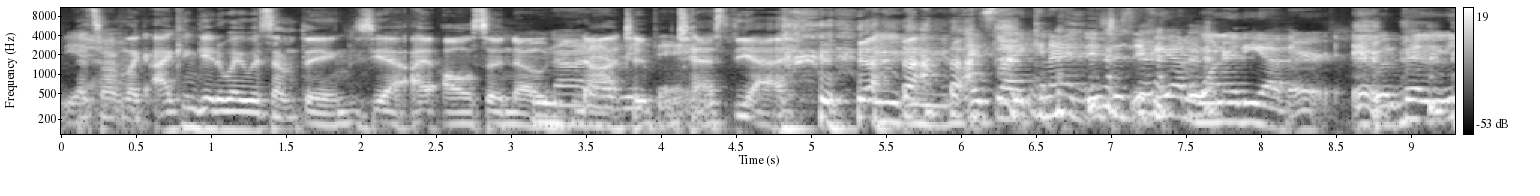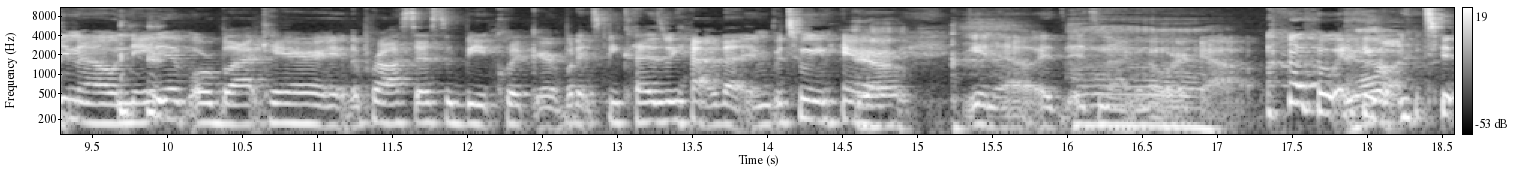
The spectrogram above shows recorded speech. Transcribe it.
Yeah. That's why I'm like, I can get away with some things. Yeah, I also know Not not, everything. to test. Yeah. Mm-hmm. it's like, can I? It's just if you had one or the other, it would have been you know native or black hair. It, the process would be quicker, but it's because we have that in between hair. You know, it, it's not going to work out the way Yeah. want it to.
